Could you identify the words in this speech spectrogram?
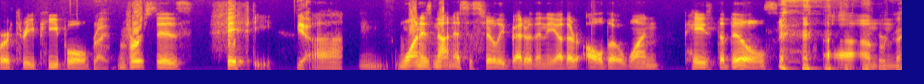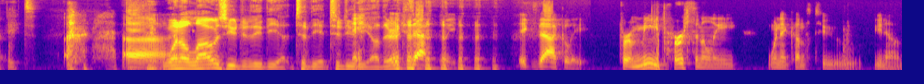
or three people Right. versus 50 Yeah. um, one is not necessarily better than the other although one pays the bills um, right. uh, One allows you to do the to the to do the other. exactly exactly for me personally when it comes to you know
